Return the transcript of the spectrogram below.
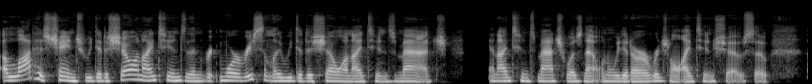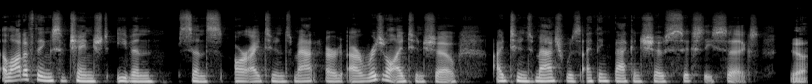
a lot has changed. We did a show on iTunes, and then re- more recently, we did a show on iTunes Match and iTunes Match was not when we did our original iTunes show. So a lot of things have changed even since our iTunes Match, or our original iTunes show. iTunes Match was, I think, back in show 66. Yeah.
